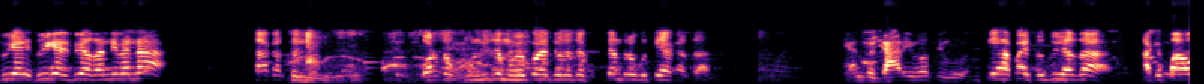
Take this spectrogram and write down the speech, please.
দুই দুই গাড়ি দুই হাজার নিবেন না? টাকা চললি ওর তো নিজে মহে করে দিল যে কেন্দ্রপতি এক হাজার। কিন্তু গাড়ি ভর্তি টাকা পাইছো দুই হাজার আগে পাও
